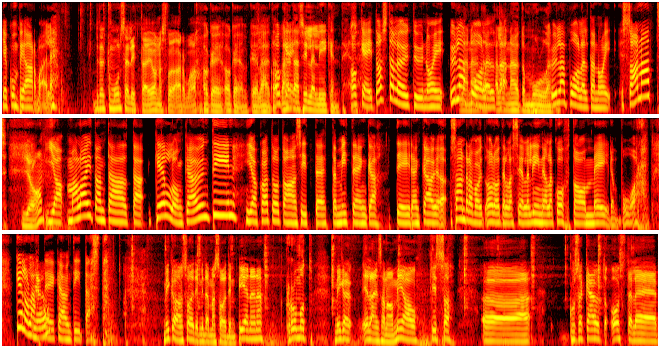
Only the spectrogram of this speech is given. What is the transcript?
ja kumpi arvailee? Pitäisikö mun selittää, Joonas voi arvaa? Okei, okay, okei, okay, okei. Okay. Lähdetään, okay. lähdetään sille liikenteeseen. Okei, okay, tosta löytyy noi yläpuolelta. Älä näytä, älä näytä mulle. Yläpuolelta noi sanat. Joo. Ja mä laitan täältä kellon käyntiin ja katsotaan sitten, että mitenkä teidän käy. Ja Sandra voit odotella siellä linjalla, kohta on meidän vuoro. Kello lähtee Joo. käyntiin tästä. Mikä on soitin, mitä mä soitin pienenä? Rumut. Mikä eläin sanoo miau? Kissa. Öö, kun sä käyt ostelee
